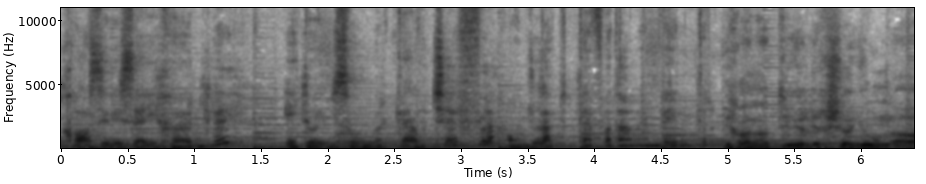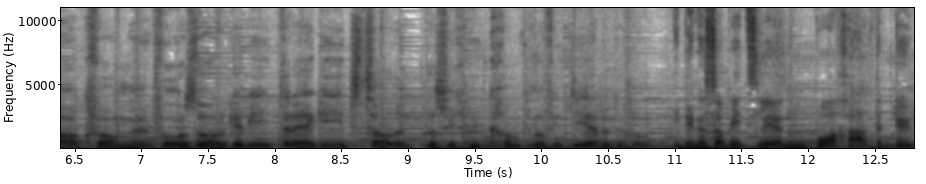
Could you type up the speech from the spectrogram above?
Quasi wie Eichhörnchen. Ich tue im Sommer Geld scheffeln und lebe dann von dem im Winter. Ich habe natürlich schon jung angefangen, Vorsorgebeiträge einzuzahlen, dass ich heute profitieren davon. Ich bin so ein bisschen ein Buchhaltertyp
